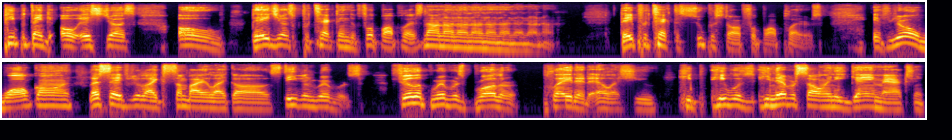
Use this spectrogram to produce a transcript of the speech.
people think. Oh, it's just, oh, they just protecting the football players. No, no, no, no, no, no, no, no, no. They protect the superstar football players. If you're a walk-on, let's say if you're like somebody like uh Stephen Rivers, Philip Rivers' brother played at LSU. He he was he never saw any game action.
